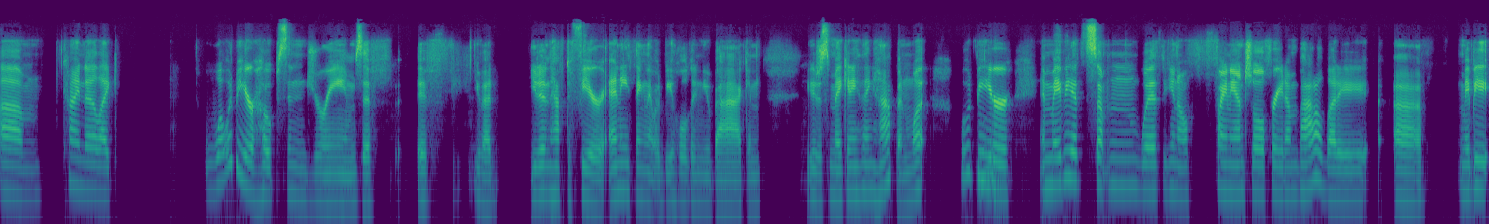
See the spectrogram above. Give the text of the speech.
um kind of like what would be your hopes and dreams if if you had you didn't have to fear anything that would be holding you back and you could just make anything happen. What what would be mm. your and maybe it's something with you know financial freedom battle buddy uh maybe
